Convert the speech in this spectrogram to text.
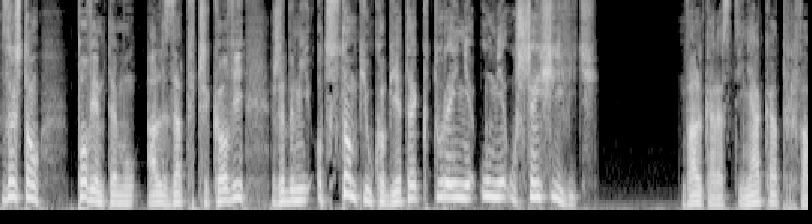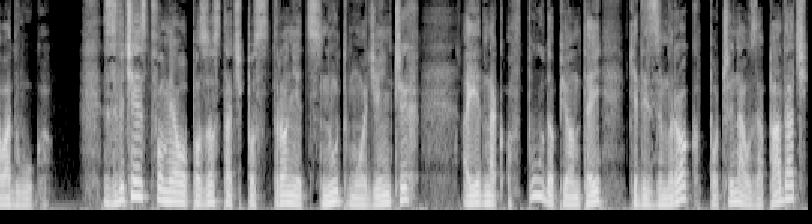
Zresztą powiem temu Alzatczykowi, żeby mi odstąpił kobietę, której nie umie uszczęśliwić. Walka Rastiniaka trwała długo. Zwycięstwo miało pozostać po stronie cnót młodzieńczych, a jednak o wpół do piątej, kiedy zmrok poczynał zapadać,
